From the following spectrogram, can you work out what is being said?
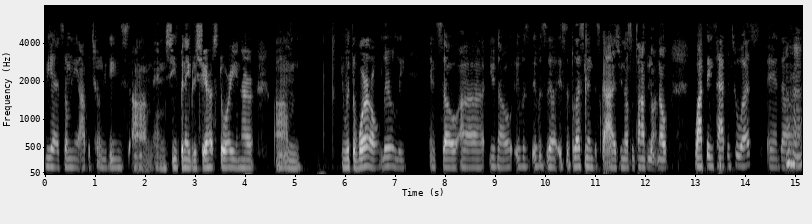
we had so many opportunities, um, and she's been able to share her story and her um, with the world, literally. And so, uh, you know, it was, it was, a, it's a blessing in disguise. You know, sometimes we don't know why things happen to us. And, uh, mm-hmm.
